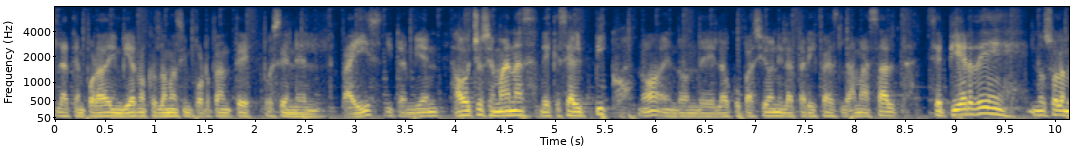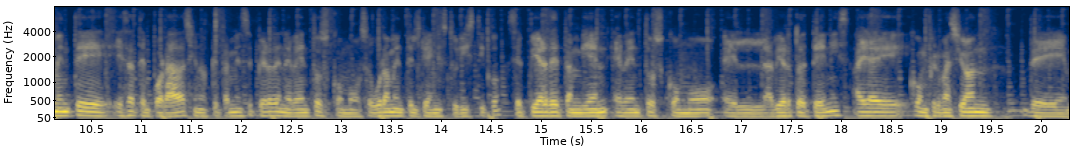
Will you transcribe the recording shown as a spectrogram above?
la temporada de invierno, que es la más importante pues en el país, y también a ocho semanas de que sea el pico, ¿no? En donde la ocupación y la tarifa es la más alta. Se pierde no solamente esa temporada, sino que también se pierden eventos como seguramente el tianguis turístico, se pierde también eventos como el abierto de tenis, hay confirmación de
